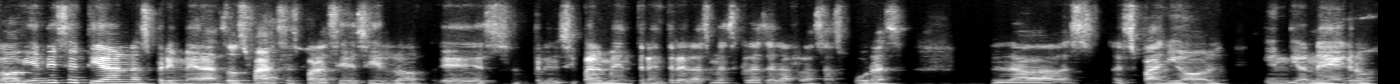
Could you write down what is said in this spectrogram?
Como bien dice Tian, las primeras dos fases, por así decirlo, es principalmente entre las mezclas de las razas puras. Los español, indio negro,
